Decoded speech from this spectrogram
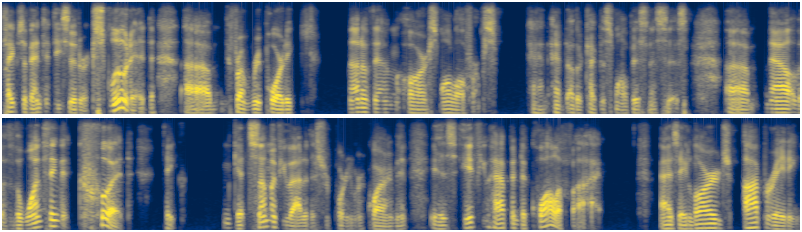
types of entities that are excluded um, from reporting. None of them are small law firms and, and other types of small businesses. Um, now, the, the one thing that could take get some of you out of this reporting requirement is if you happen to qualify as a large operating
